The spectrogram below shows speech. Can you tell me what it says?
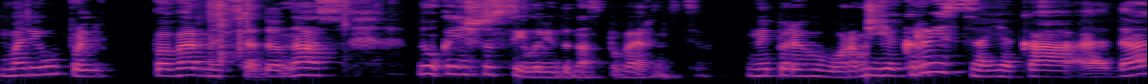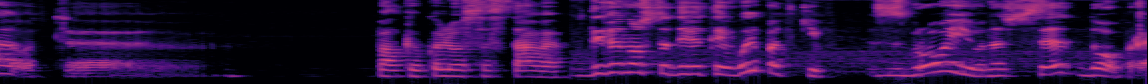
Маріуполь повернеться до нас. Ну, звісно, силою він до нас повернеться, не переговорами. Є криса, яка е, да, от, е, палки в кольоса ставить. В 99 випадків зброєю у нас все добре.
